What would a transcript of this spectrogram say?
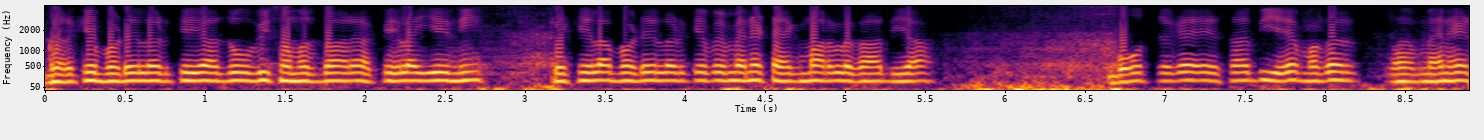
घर के बड़े लड़के या जो भी समझदार है अकेला ये नहीं कि अकेला बड़े लड़के पे मैंने टैग मार लगा दिया। बहुत जगह ऐसा भी है मगर मैंने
